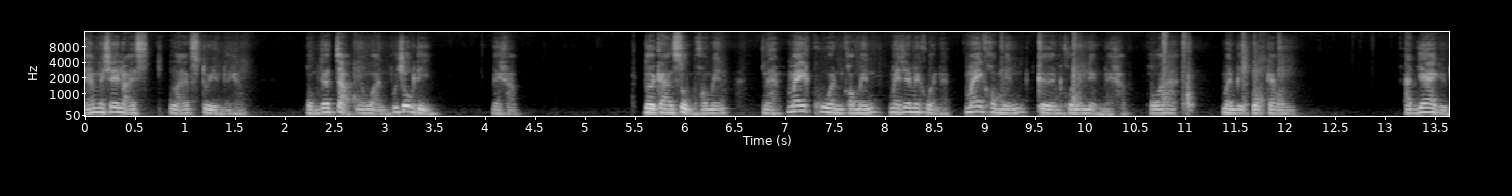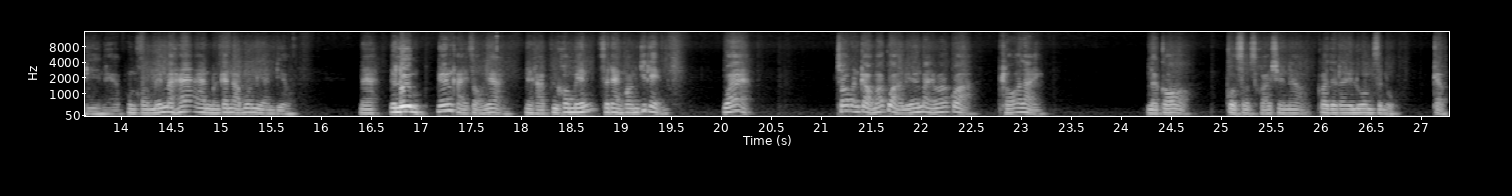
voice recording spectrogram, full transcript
นะไม่ใช่ไลฟ์ไลฟ์สตรีมนะครับ ผมจะจับรางวัลผู้โชคดีนะครับ โดยการสุ่มคอมเมนต์นะไม่ควรคอมเมนต์ไม่ใช่ไม่ควรนะไม่คอมเมนต์เกินคนละหนึ่งนะครับ เพราะว่ามันมีโปรแกรมคัดแยกอยู่ดีนะครับ คุณคอมเมนต์มาห้าอันมันก็นับว่ามีอันเดียวนะอย่าลืมเงื่อนไขสองอย่างนะครับ คือคอมเมนต์แสดงความคิดเห็นว่าชอบอันเก่ามากกว่าหรืออันใหม่มากกว่า เพราะอะไร แล้วก็ กด subscribe channel ก็จะได้ร่วมสนุกกับ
